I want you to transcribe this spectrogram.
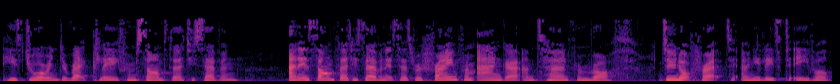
he's drawing directly from Psalm 37. And in Psalm 37, it says, Refrain from anger and turn from wrath. Do not fret, it only leads to evil.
